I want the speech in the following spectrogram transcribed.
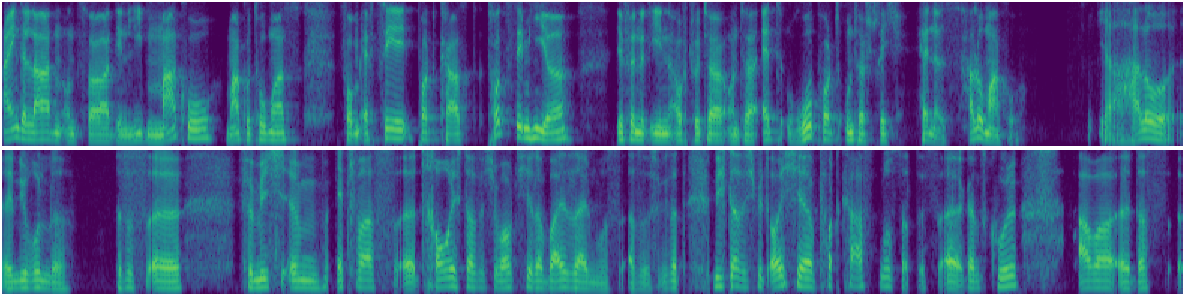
eingeladen und zwar den lieben Marco, Marco Thomas vom FC-Podcast Trotzdem hier. Ihr findet ihn auf Twitter unter ruhrpott-hennes. Hallo Marco. Ja, hallo in die Runde. Es ist äh, für mich ähm, etwas äh, traurig, dass ich überhaupt hier dabei sein muss. Also wie gesagt, nicht, dass ich mit euch hier podcast muss, das ist äh, ganz cool, aber äh, dass äh,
